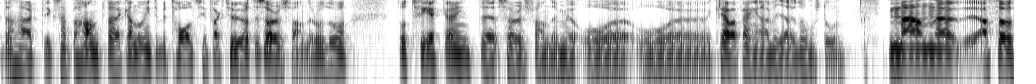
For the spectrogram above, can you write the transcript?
den här till exempel hantverkaren då inte betalt sin faktura till Servicefinder och då då tvekar inte servicefonden med att, att eh, kräva pengarna via domstol. Men eh, alltså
